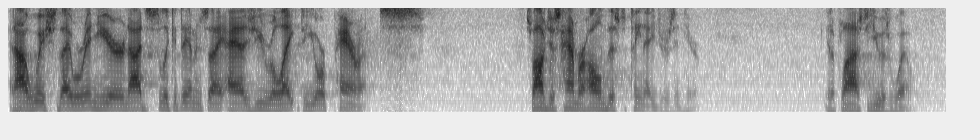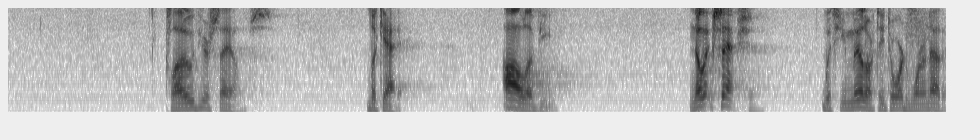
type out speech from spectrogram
And I wish they were in here and I'd just look at them and say, as you relate to your parents. So I'll just hammer home this to teenagers in here. It applies to you as well. Clothe yourselves. Look at it. All of you, no exception, with humility toward one another.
